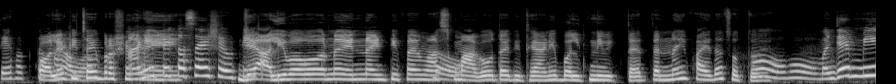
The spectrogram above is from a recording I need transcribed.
ते फक्त क्वालिटीचाही. प्रश्न आणि ते. कसं आहे शेवटी जे अलिबाबावरनं एन नाईन्टी फाय मास्क हो. मागवतायत तिथे आणि बल्कनी विकतायत त्यांनाही फायदाच हो होतोय हो म्हणजे मी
